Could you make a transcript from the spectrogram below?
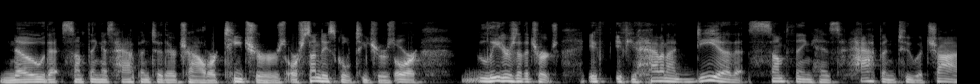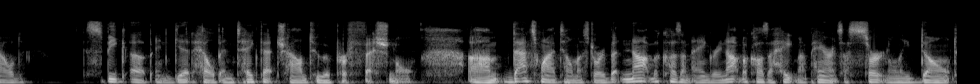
know that something has happened to their child, or teachers, or Sunday school teachers, or leaders of the church, if if you have an idea that something has happened to a child, speak up and get help and take that child to a professional. Um, that's why I tell my story, but not because I'm angry, not because I hate my parents. I certainly don't.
